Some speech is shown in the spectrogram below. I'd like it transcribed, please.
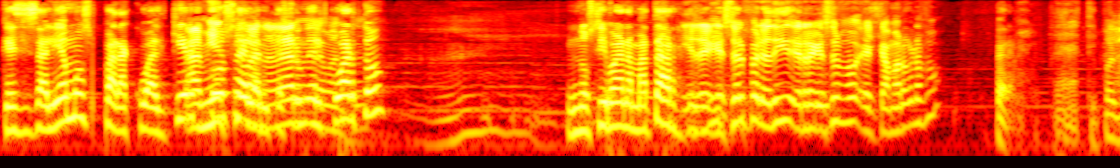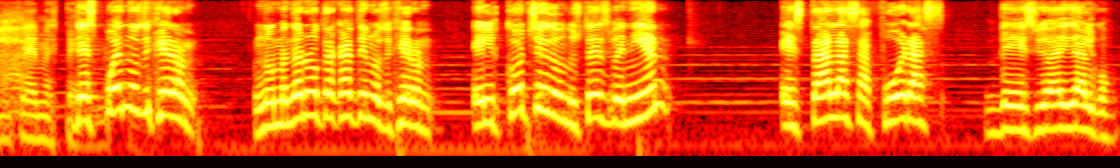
Que si salíamos para cualquier cosa de la habitación del cuarto, nos iban a matar. ¿Y regresó el periodista? ¿Regresó el, el camarógrafo? Espérame. Espérate, pues, espérame, espérame. Después nos dijeron, nos mandaron otra carta y nos dijeron, el coche donde ustedes venían está a las afueras de Ciudad Hidalgo,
